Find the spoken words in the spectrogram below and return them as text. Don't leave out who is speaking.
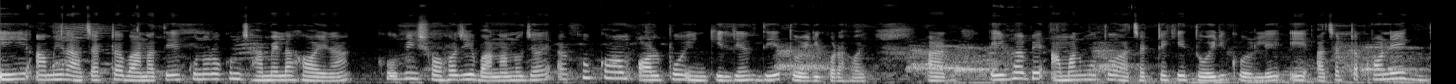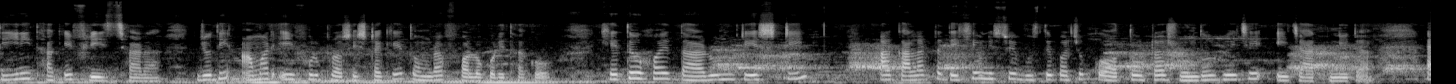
Speaker 1: এই আমের আচারটা বানাতে কোনো রকম ঝামেলা হয় না। খুবই সহজে বানানো যায় আর খুব কম অল্প ইনগ্রিডিয়েন্টস দিয়ে তৈরি করা হয়। আর এইভাবে আমার মতো আচারটাকে তৈরি করলে এই আচারটা অনেক দিনই থাকে ফ্রিজ ছাড়া। যদি আমার এই ফুল প্রসেসটাকে তোমরা ফলো করে থাকো। খেতেও হয় দারুণ টেস্টি আর কালারটা দেখেও নিশ্চয়ই বুঝতে পারছ কতটা সুন্দর হয়েছে এই চাটনিটা।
